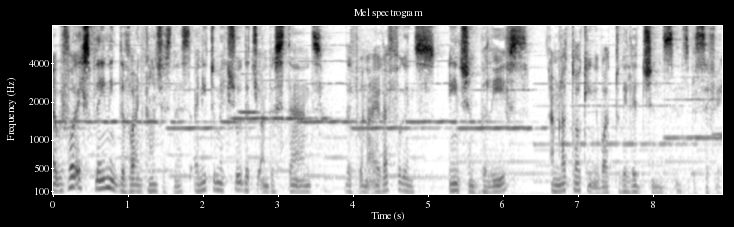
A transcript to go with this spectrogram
Now, before explaining divine consciousness, I need to make sure that you understand that when I reference ancient beliefs, I'm not talking about religions in specific.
